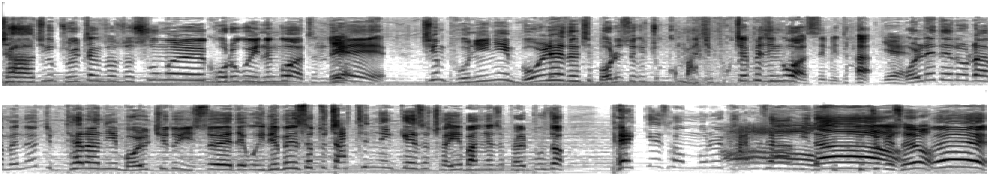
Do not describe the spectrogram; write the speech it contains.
자, 지금 조일장 선수 숨을 고르고 있는 것 같은데 지금 본인이 뭘 해야 될지 머릿속이 조금 많이 복잡해진 것 같습니다. 예. 원래대로라면은 지금 테란이 멀티도 있어야 되고 이러면서 또 짭틴님께서 저희 방에서 별풍선 100개 선물을 아, 감사합니다. 그- 그쪽에서요? 네,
